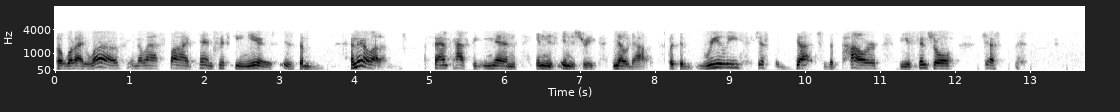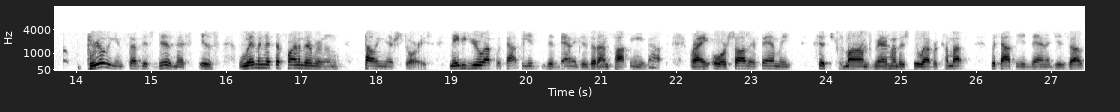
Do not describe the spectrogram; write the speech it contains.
But what I love in the last five, ten, fifteen years is the, and there are a lot of fantastic men in this industry, no doubt. But the really just the guts, the power, the essential just brilliance of this business is women at the front of the room telling their stories. Maybe grew up without the, the advantages that I'm talking about, right? Or saw their family, sisters, moms, grandmothers, whoever, come up without the advantages of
